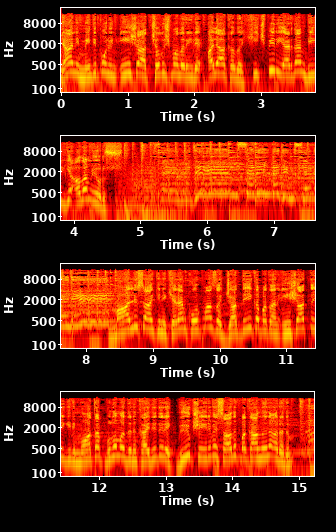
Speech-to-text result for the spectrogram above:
Yani Medipol'ün inşaat çalışmaları ile alakalı hiçbir yerden bilgi alamıyoruz. Mahalle sakini Kerem Korkmaz da caddeyi kapatan inşaatla ilgili muhatap bulamadığını kaydederek Büyükşehir ve Sağlık Bakanlığı'nı aradım. zar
